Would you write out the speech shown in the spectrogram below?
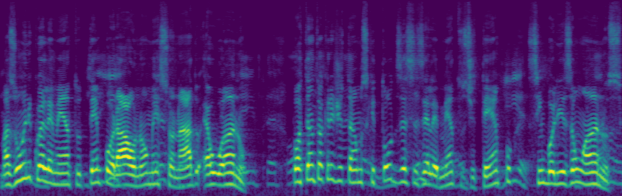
mas o único elemento temporal não mencionado é o ano. Portanto, acreditamos que todos esses elementos de tempo simbolizam anos.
